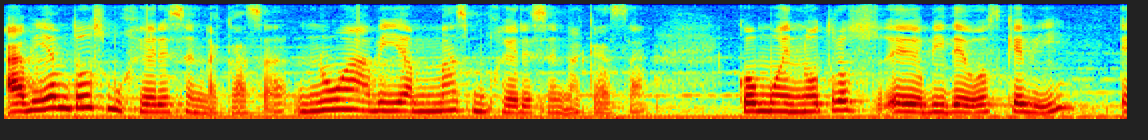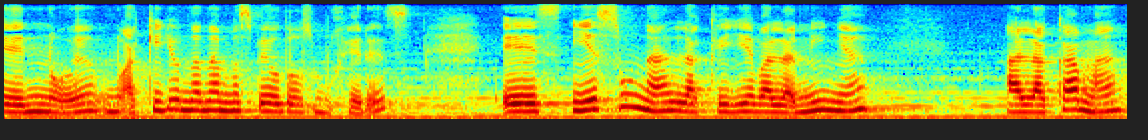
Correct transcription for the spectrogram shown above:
Habían dos mujeres en la casa, no había más mujeres en la casa, como en otros eh, videos que vi, eh, no, aquí yo nada más veo dos mujeres, es, y es una la que lleva a la niña a la cama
